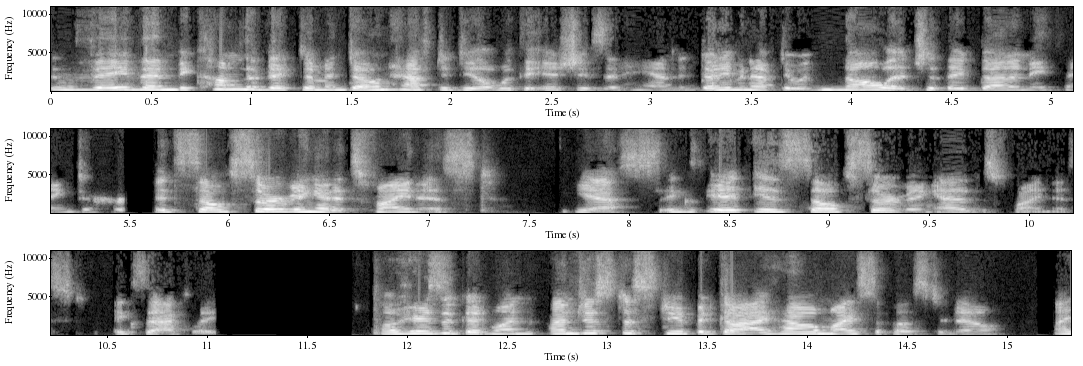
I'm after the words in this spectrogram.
they then become the victim and don't have to deal with the issues at hand and don't even have to acknowledge that they've done anything to hurt. It's self-serving at its finest. Yes, it is self-serving at its finest. Exactly. Oh, here's a good one. I'm just a stupid guy. How am I supposed to know? I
